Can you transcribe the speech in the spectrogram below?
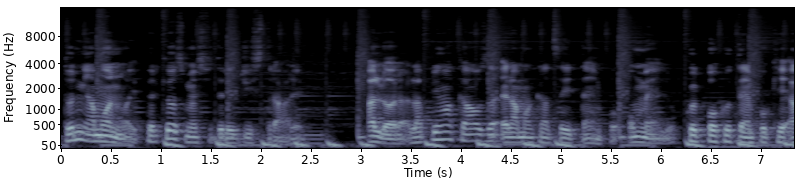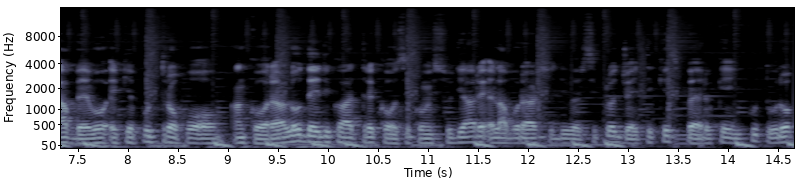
Torniamo a noi, perché ho smesso di registrare? Allora, la prima causa è la mancanza di tempo, o meglio, quel poco tempo che avevo e che purtroppo ho ancora lo dedico a altre cose come studiare e lavorare su diversi progetti che spero che in futuro,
